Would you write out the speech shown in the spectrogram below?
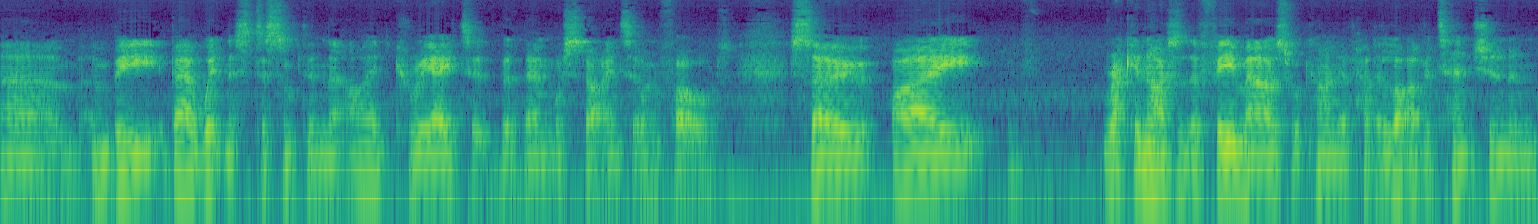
um, and be bear witness to something that I'd created that then was starting to unfold. So I recognised that the females were kind of had a lot of attention, and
